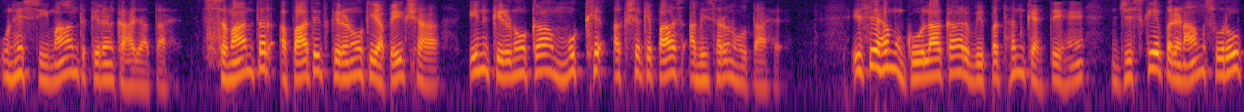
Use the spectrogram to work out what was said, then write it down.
उन्हें सीमांत किरण कहा जाता है। समांतर अपातित किरणों की अपेक्षा इन किरणों का मुख्य अक्ष के पास अभिसरण होता है। इसे हम गोलाकार विपथन कहते हैं, जिसके परिणाम स्वरूप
